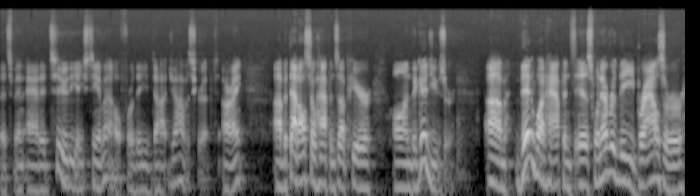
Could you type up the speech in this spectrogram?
that's been added to the HTML for the .javascript. All right, uh, but that also happens up here on the good user. Um, then what happens is whenever the browser,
